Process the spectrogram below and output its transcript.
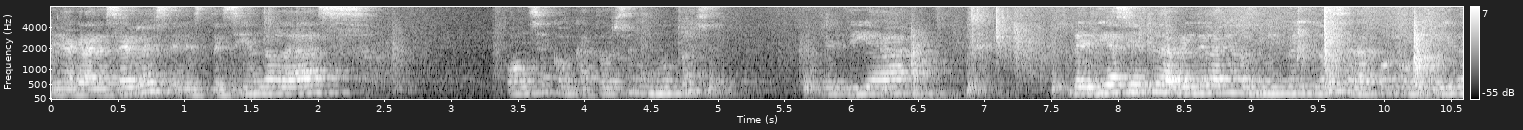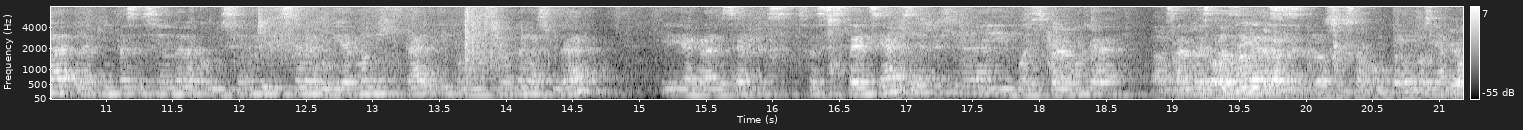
eh, agradecerles, este, siendo las 11 con 14 minutos del día, del día 7 de abril del año 2022, se da por concluida la quinta sesión de la Comisión Edilicia de Gobierno Digital y Promoción de la Ciudad. Eh, agradecerles su asistencia Gracias, y pues esperemos ya pasando estos días. la democracia se rompe las Ya piernas.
